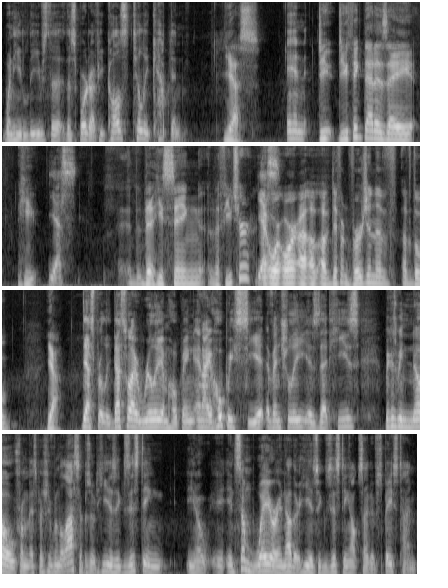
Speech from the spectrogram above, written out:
when he leaves the the spore drive he calls tilly captain Yes. and Do you do you think that is a he yes that he's seeing the future? Yes. Or or a, a, a different version of of the yeah. desperately that's what i really am hoping and i hope we see it eventually is that he's because we know from especially from the last episode he is existing you know in some way or another he is existing outside of space-time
